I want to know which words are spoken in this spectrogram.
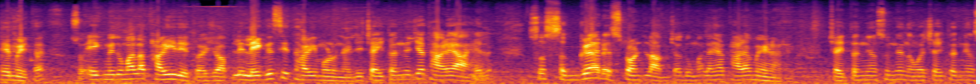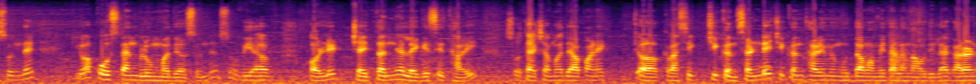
हे मिळतात. सो एक मी तुम्हाला थाळी देतो आहे जी आपली लेगसी थाळी म्हणून आहे जी चैतन्यच्या थाळ्या आहेत. सो सगळ्या रेस्टॉरंटला आमच्या तुम्हाला ह्या थाळ्या मिळणार आहेत. चैतन्य असून दे नवचैतन्य असून दे किंवा कोस्ट अँड ब्लूममध्ये असून दे. So we have called it Chaitanya legacy thali. So त्याच्यामध्ये आपण एक classic chicken Sunday chicken thali मी मुद्दाम आम्ही त्याला नाव दिलं आहे कारण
